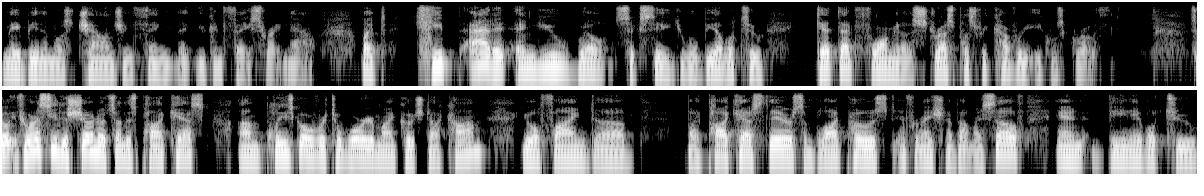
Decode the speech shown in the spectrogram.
may be the most challenging thing that you can face right now. But keep at it and you will succeed. You will be able to get that formula stress plus recovery equals growth. So if you want to see the show notes on this podcast, um, please go over to warriormindcoach.com. You will find uh, my podcast there, some blog posts, information about myself, and being able to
